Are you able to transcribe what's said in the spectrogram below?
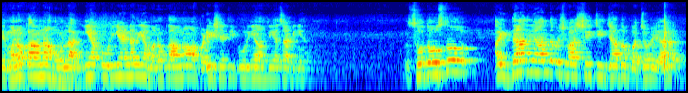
ਤੇ ਮਨੋਕਾਮਨਾ ਹੋਣ ਲੱਗੀਆਂ ਪੂਰੀਆਂ, ਇਹਨਾਂ ਦੀਆਂ ਮਨੋਕਾਮਨਾਵਾਂ ਬੜੀ ਛੇਤੀ ਪੂਰੀਆਂ ਹੁੰਦੀਆਂ ਸਾਡੀਆਂ। ਸੋ ਦੋਸਤੋ ਐਦਾਂ ਦੀਆਂ ਅੰਧ ਵਿਸ਼ਵਾਸੀ ਚੀਜ਼ਾਂ ਤੋਂ ਬਚੋ ਯਾਰ।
